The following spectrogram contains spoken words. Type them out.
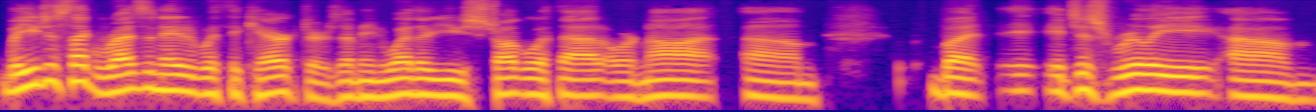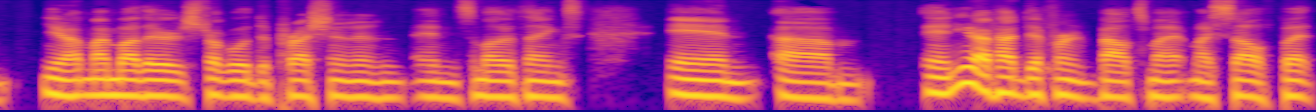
but you just like resonated with the characters. I mean whether you struggle with that or not um, but it, it, just really um, you know my mother struggled with depression and and some other things. And um, and you know i've had different bouts my, myself but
